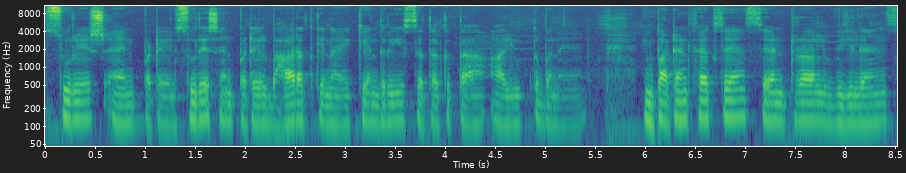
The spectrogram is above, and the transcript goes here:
Suresh N Patel. Suresh N Patel Bharat के नए केंद्रीय सतर्कता आयुक्त बने हैं। इंपॉर्टेंट फैक्ट्स हैं सेंट्रल विजिलेंस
